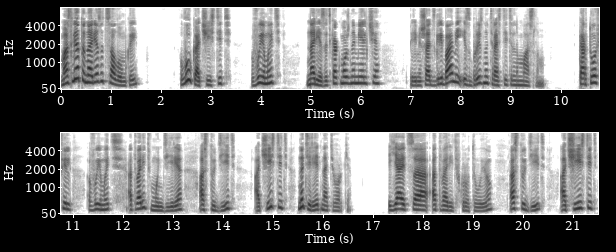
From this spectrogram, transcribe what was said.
Маслята нарезать соломкой, лук очистить, вымыть, нарезать как можно мельче, перемешать с грибами и сбрызнуть растительным маслом. Картофель вымыть, отварить в мундире, остудить, очистить, натереть на терке. Яйца отварить вкрутую, остудить, очистить,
